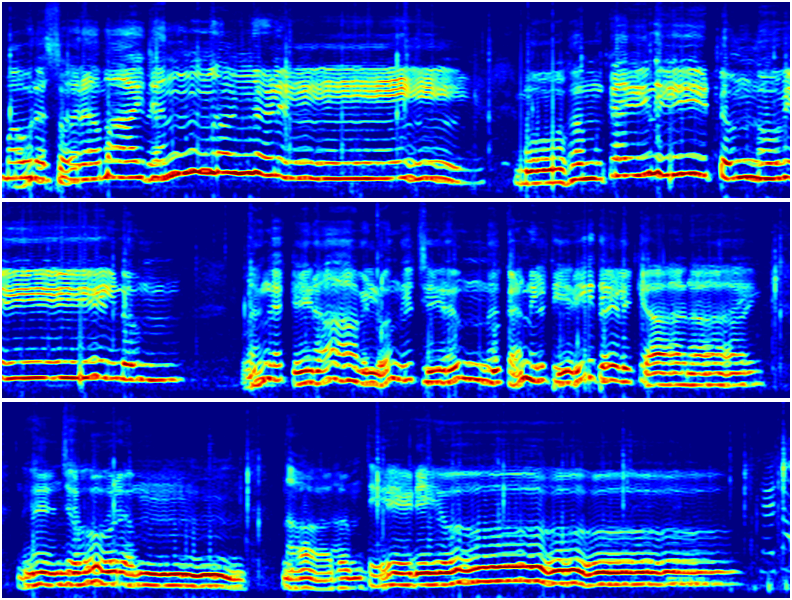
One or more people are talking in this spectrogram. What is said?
മൗരസ്വരമായി ജന്മങ്ങളിൽ. മോഹം കൈനീട്ടുന്നു വീണ്ടും. തങ്കക്കിനാവിൽ ഒന്നിച്ചിരുന്നു കണ്ണിൽ തിരി തെളിക്കാനായി. നെഞ്ചോരം നാദം തേടിയോ. ചേട്ടാ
